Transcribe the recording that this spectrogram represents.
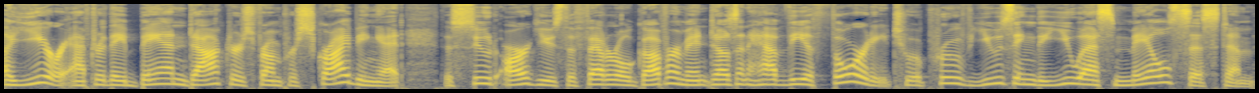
a year after they banned doctors from prescribing it. The suit argues the federal government doesn't have the authority to approve using the U.S. mail system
